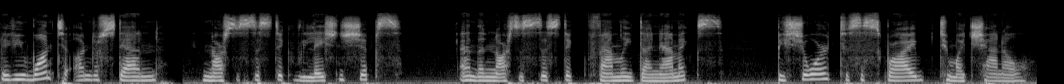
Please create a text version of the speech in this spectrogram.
If you want to understand narcissistic relationships and the narcissistic family dynamics, be sure to subscribe to my channel.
